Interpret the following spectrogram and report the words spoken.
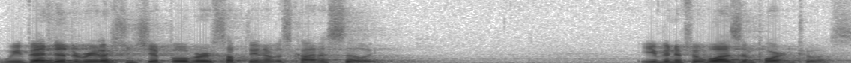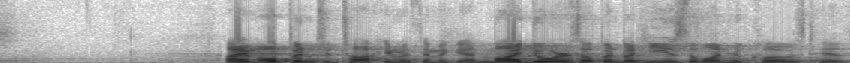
we've ended a relationship over something that was kind of silly, even if it was important to us. I am open to talking with him again. My door is open, but he is the one who closed his.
